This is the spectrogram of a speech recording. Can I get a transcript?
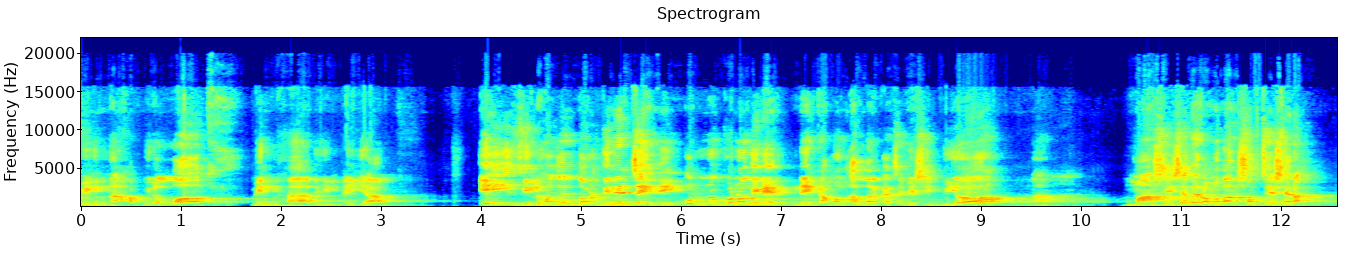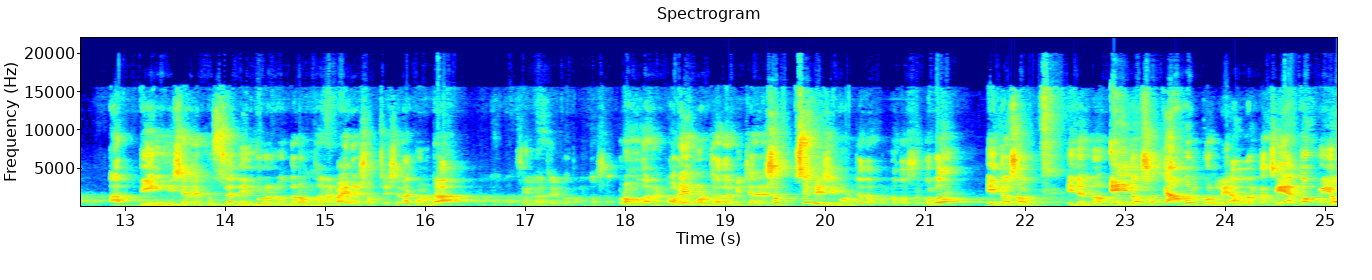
ফিহিন্না হাব্বিরাল্লাহ মিন হাদিহিল আইয়াম। এই জিলহজের দশ দিনের চাইতে অন্য কোন দিনের নেকামল আল্লাহর কাছে বেশি প্রিয় না। মাস হিসাবে রমজান সবচেয়ে সেরা। আর দিন হিসেবে খুচরা দিনগুলোর মধ্যে রমজানের বাইরে সবচেয়ে সেরা কোনটা? জিলহজের প্রথম দশক। রমজানের পরে মর্যাদার বিচারে সবচেয়ে বেশি মর্যাদাপূর্ণ দশক হলো এই দশক। এই জন্য এই দশকে আমল করলে আল্লাহর কাছে এত প্রিয়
